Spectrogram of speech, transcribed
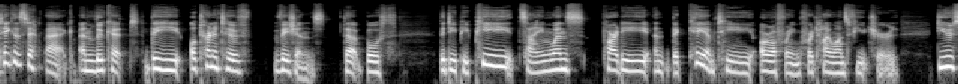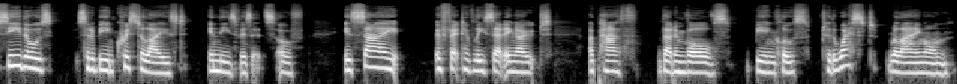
take a step back and look at the alternative visions that both the DPP, Tsai Ing-wen's party, and the KMT are offering for Taiwan's future, do you see those sort of being crystallized in these visits? Of is Tsai effectively setting out a path that involves being close to the West, relying on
